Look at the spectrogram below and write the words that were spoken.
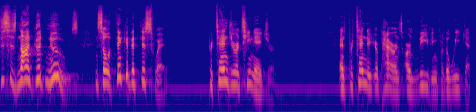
This is not good news. And so think of it this way pretend you're a teenager and pretend that your parents are leaving for the weekend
